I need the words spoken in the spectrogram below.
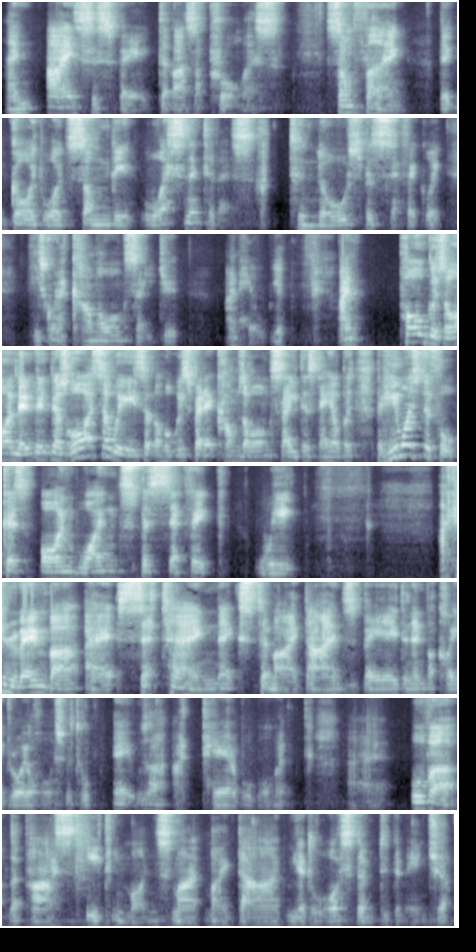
And I suspect that that's a promise. Something that God wants somebody listening to this to know specifically. He's going to come alongside you and help you. And Paul goes on, there's lots of ways that the Holy Spirit comes alongside us to help us, but he wants to focus on one specific way. I can remember uh, sitting next to my dad's bed in Inverclyde Royal Hospital. It was a, a terrible moment. Uh, over the past 18 months, my, my dad, we had lost him to dementia.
